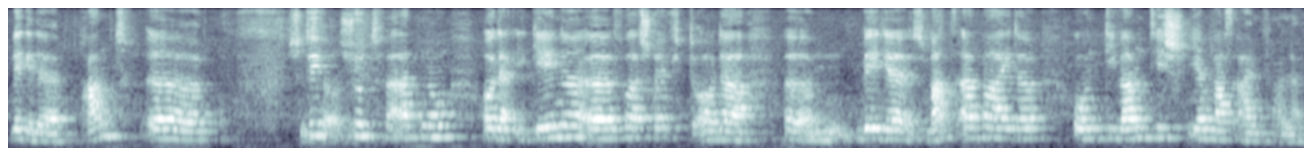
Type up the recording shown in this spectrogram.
wegen der Brandschutzverordnung äh, oder Hygienevorschrift oder ähm, wegen Schwarzarbeiter und die werden sich irgendwas einfallen.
